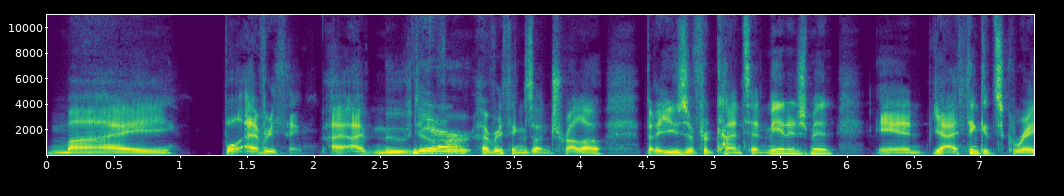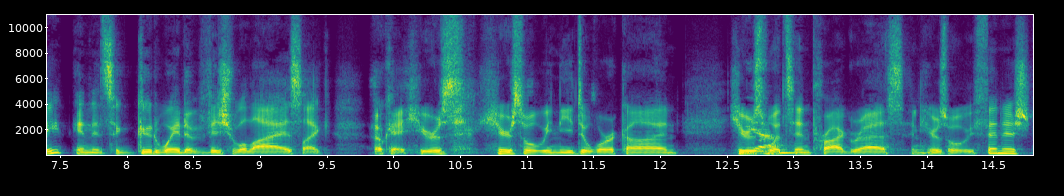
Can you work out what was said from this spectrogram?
my well everything. I, I've moved Yeah. over everything's on Trello, but I use it for content management. And yeah, I think it's great, and it's a good way to visualize like, okay, here's here's what we need to work on, here's Yeah. what's in progress, and here's what we finished,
